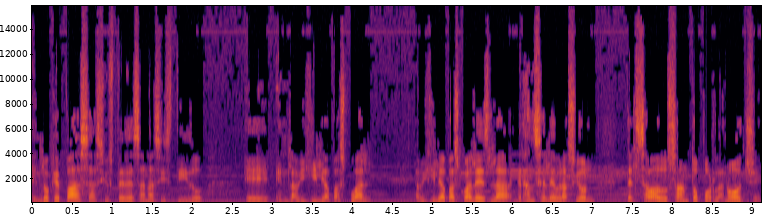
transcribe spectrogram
en lo que pasa si ustedes han asistido eh, en la vigilia pascual. La vigilia pascual es la gran celebración del sábado santo por la noche,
